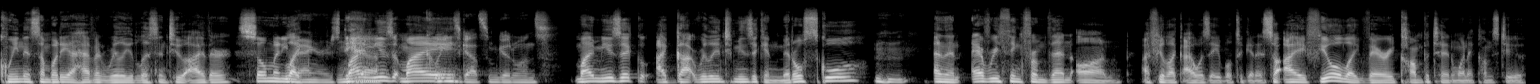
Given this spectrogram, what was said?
Queen is somebody I haven't really listened to either. So many Like bangers. my Yeah. music, my Queen's got some good ones. my music. I got really into music in middle school, Mhm. And then everything from then on, I feel like I was able to get it. So I feel like very competent when it comes to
